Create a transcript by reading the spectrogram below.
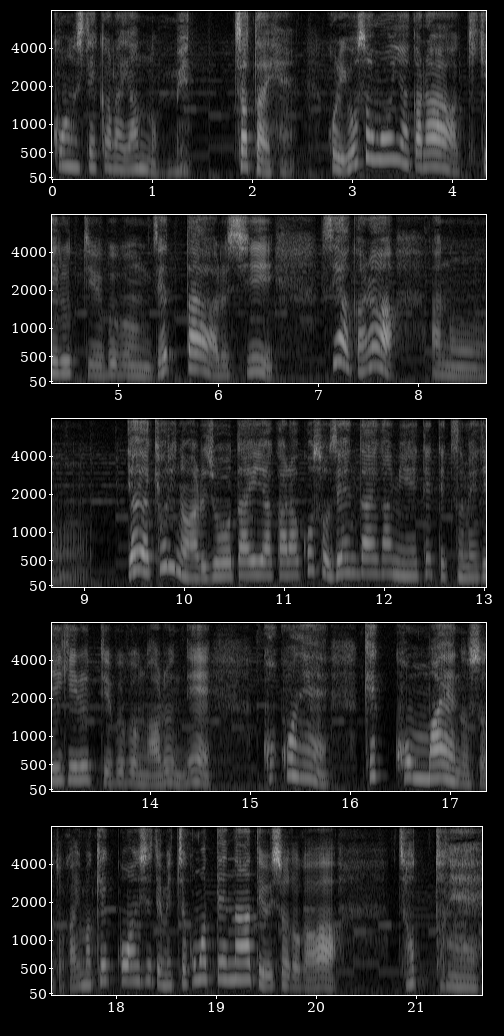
婚してからやんのめっちゃ大変。これよそもんやから聞けるっていう部分絶対あるしせやからあのやや距離のある状態やからこそ全体が見えてて詰めていけるっていう部分があるんでここね結婚前の人とか今結婚しててめっちゃ困ってんなっていう人とかはちょっとね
